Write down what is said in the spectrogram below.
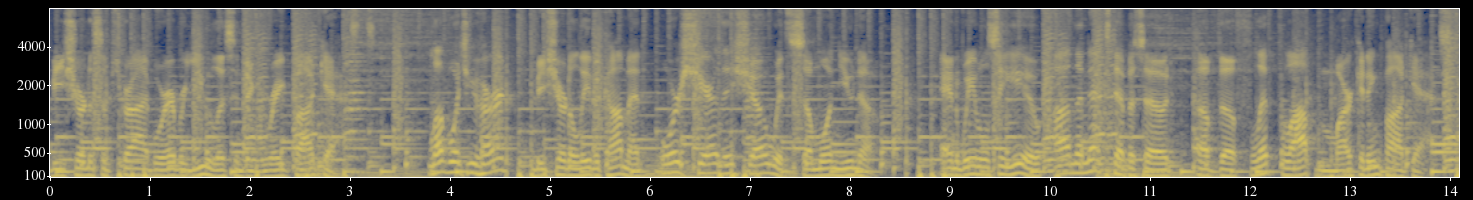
Be sure to subscribe wherever you listen to great podcasts. Love what you heard? Be sure to leave a comment or share this show with someone you know. And we will see you on the next episode of the Flip Flop Marketing Podcast.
